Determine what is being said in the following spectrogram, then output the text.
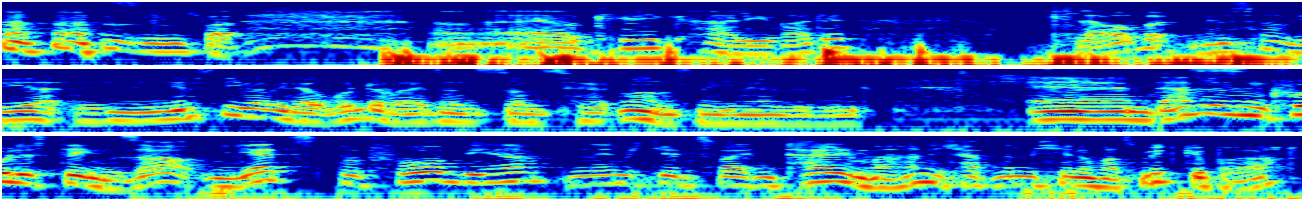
Super. Äh, okay, Kali, warte. Ich glaube, nimm's mal wieder, nimm's lieber wieder runter, weil sonst, sonst hört man uns nicht mehr so gut. Ähm, das ist ein cooles Ding. So, jetzt, bevor wir nämlich den zweiten Teil machen, ich habe nämlich hier noch was mitgebracht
